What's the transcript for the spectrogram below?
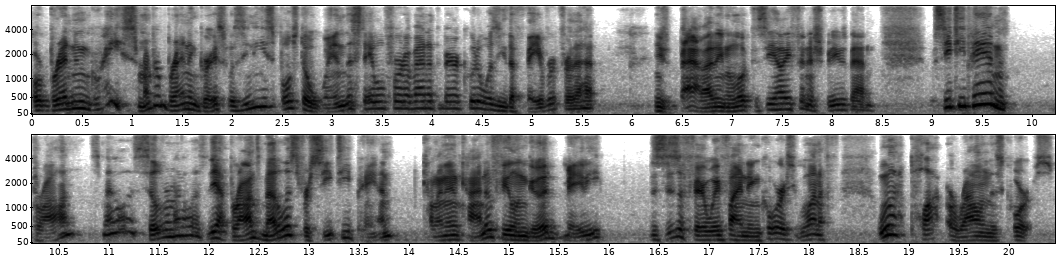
Or Branden Grace? Remember Branden Grace? Wasn't he supposed to win the Stableford event at the Barracuda? Was he the favorite for that? He was bad. I didn't even look to see how he finished, but he was bad. CT Pan, bronze medalist, silver medalist. Yeah, bronze medalist for CT Pan. Coming in kind of feeling good, maybe. This is a fairway finding course. We want to we want to plot around this course.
